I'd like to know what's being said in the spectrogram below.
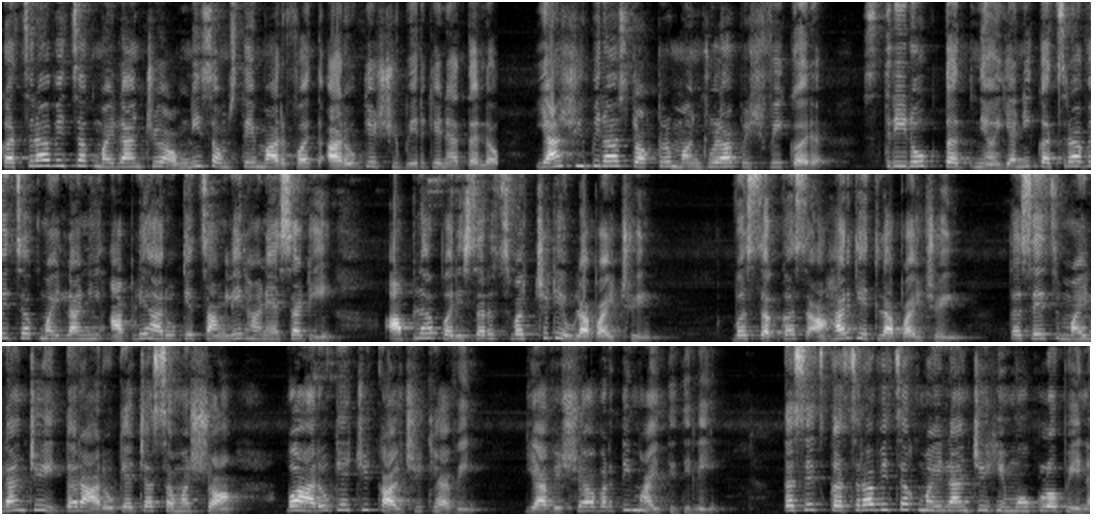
कचरा वेचक महिलांचे अवनी संस्थेमार्फत आरोग्य शिबिर घेण्यात आलं. या शिबिरास डॉक्टर मंजुळा पिशवीकर स्त्रीरोग तज्ज्ञ यांनी कचरा वेचक महिलांनी आपले आरोग्य चांगले राहण्यासाठी आपला परिसर स्वच्छ ठेवला पाहिजे व सकस आहार घेतला पाहिजे. तसेच महिलांचे इतर आरोग्याच्या समस्या व आरोग्याची काळजी घ्यावी. या विषयावरती माहिती दिली. तसेच कचरा वेचक महिलांची हिमोग्लोबिन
